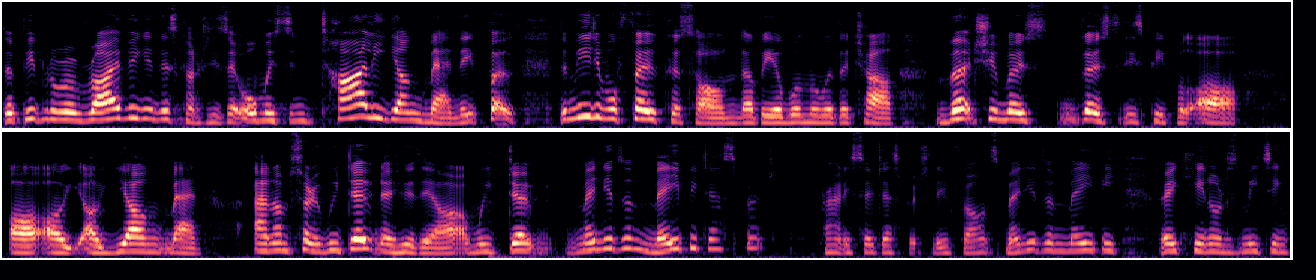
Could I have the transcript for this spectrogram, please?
that people are arriving in this country, These so are almost entirely young men. They fo- the media will focus on there'll be a woman with a child. Virtually most most of these people are are, are, are young men. And I'm sorry, we don't know who they are, and we don't. Many of them may be desperate. Apparently so desperate to leave France. Many of them may be very keen on us meeting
